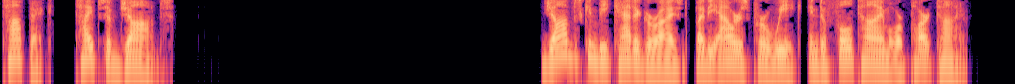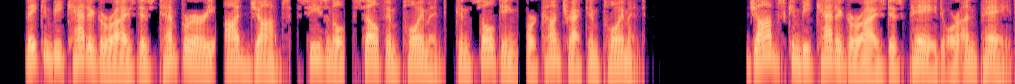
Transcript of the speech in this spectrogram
Topic. Types of jobs Jobs can be categorized, by the hours per week, into full-time or part-time. They can be categorized as temporary, odd jobs, seasonal, self-employment, consulting, or contract employment. Jobs can be categorized as paid or unpaid.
